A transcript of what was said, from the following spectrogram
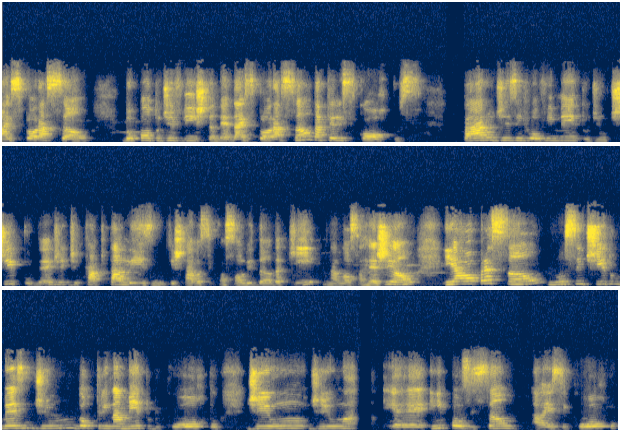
A exploração, do ponto de vista né, da exploração daqueles corpos para o desenvolvimento de um tipo né, de, de, capitalismo que estava se consolidando aqui na nossa região, e a opressão no sentido mesmo de um doutrinamento do corpo, de, um, de uma é, imposição a esse corpo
